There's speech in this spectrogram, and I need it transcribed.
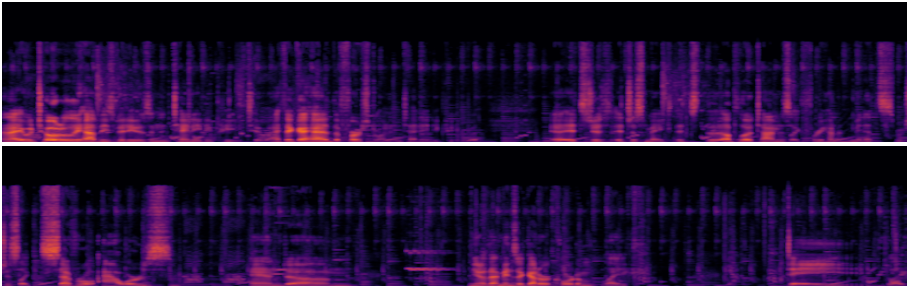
And I would totally have these videos in 1080p too. I think I had the first one in 1080p, but it's just it just makes it's the upload time is like 300 minutes, which is like several hours, and um, you know, that means I gotta record them, like, day, like,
